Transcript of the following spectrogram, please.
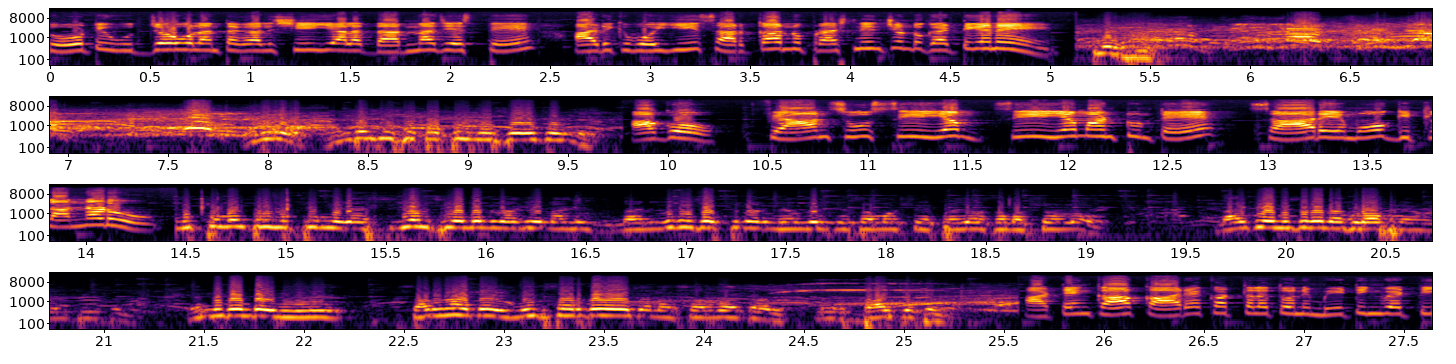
తోటి ఉద్యోగులంతా కలిసి ఇలా ధర్నా చేస్తే ఆడికి పోయి సర్కార్ను ప్రశ్నించిండు గట్టిగానే మీరు అందరు చేసే తప్పులు మీరు చేయకండి అగో ఫ్యాన్స్ సీఎం సీఎం అంటుంటే సారేమో గిట్ల అన్నాడు. ముఖ్యమంత్రి ముఖ్యంగా సీఎం సీఎం అని నాకు నాకు నా నిజంగా చెప్తున్నాను మీ అందరికీ సమక్ష ప్రజల సమక్షంలో? నాకే నిజంగా నాకు లోపల ఎందుకంటే ఇది సరదా కాదు మీకు సరదా కాదు నాకు సరదా కాదు. నాకు బాధ్యత. అటెంక కార్యకర్తలతోని మీటింగ్ పెట్టి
